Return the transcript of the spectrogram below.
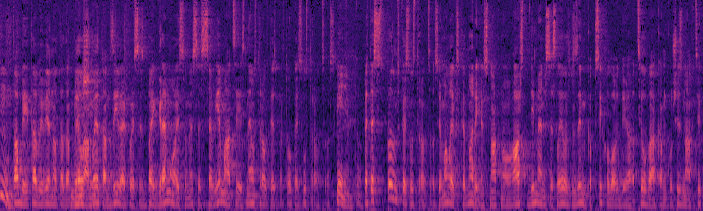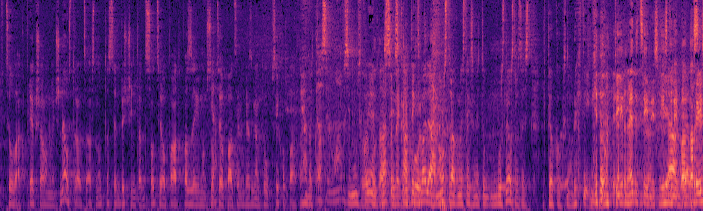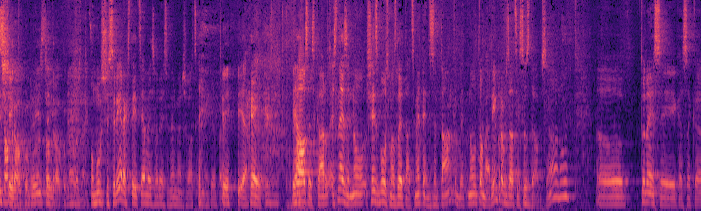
Mm. Tā, bija, tā bija viena no tādām lielām lietām dzīvē, ko es esmu gremojis, un es esmu sev iemācījis neuztraukties par to, ka es uztraucos. Pieņem to. Bet es, protams, ka es uztraucos. Jo man liekas, ka nu, arī es nāku no ārsta ģimenes. Es lieliski zinu, ka psiholoģijā cilvēkam, kurš iznāk citu cilvēku priekšā un viņš neuztraucās, nu, tas ir bijis tāda sociopāta pazīme, un sociopāts ir diezgan tuvu psihopātam. Jā, bet tas ir labi. Ja mums tas prasīs, kā tikt vaļā no uztraukuma, mēs teiksim, ja tu būsi neuztraucies, ar tevi kaut kas nav riktīgi. Tīri medicīniski Jā, īstenībā jā, tas ir brīnišķīgi, satraukuma, brīnišķīgi. satraukuma elements. Un mums šis ir ierakstīts, ja mēs varēsim vienmēr šo atskaņot. Ja, hey, klausies, Kārl, es nezinu, nu, šis būs mazliet tāds metiens zem tanka, bet nu, tomēr improvizācijas uzdevums. Ja? Nu, uh, tu neesi, kas saka,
